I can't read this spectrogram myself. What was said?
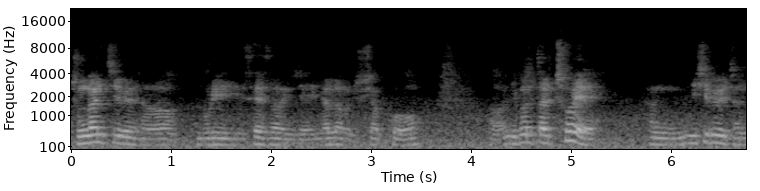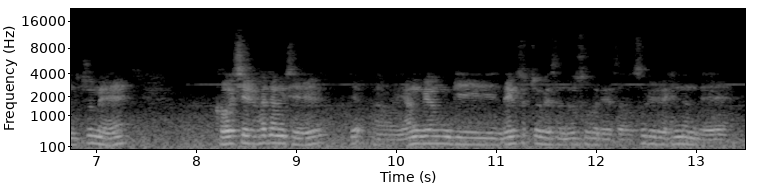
중간 집에서 물이 새서 이제 연락을 주셨고 어, 이번 달 초에 한 20일 전쯤에 거실 화장실 어, 양변기 냉수 쪽에서 누수가 돼서 수리를 했는데 한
